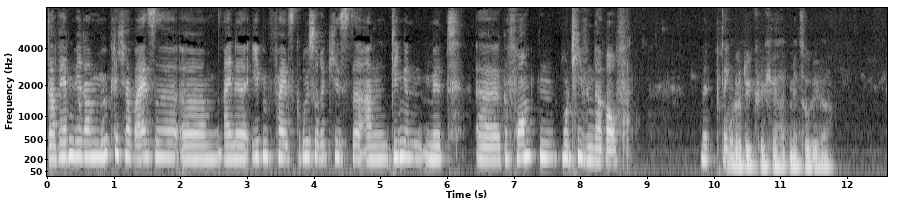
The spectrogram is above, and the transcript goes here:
Da werden wir dann möglicherweise ähm, eine ebenfalls größere Kiste an Dingen mit äh, geformten Motiven darauf mitbringen. Oder die Küche hat mehr Zubehör.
